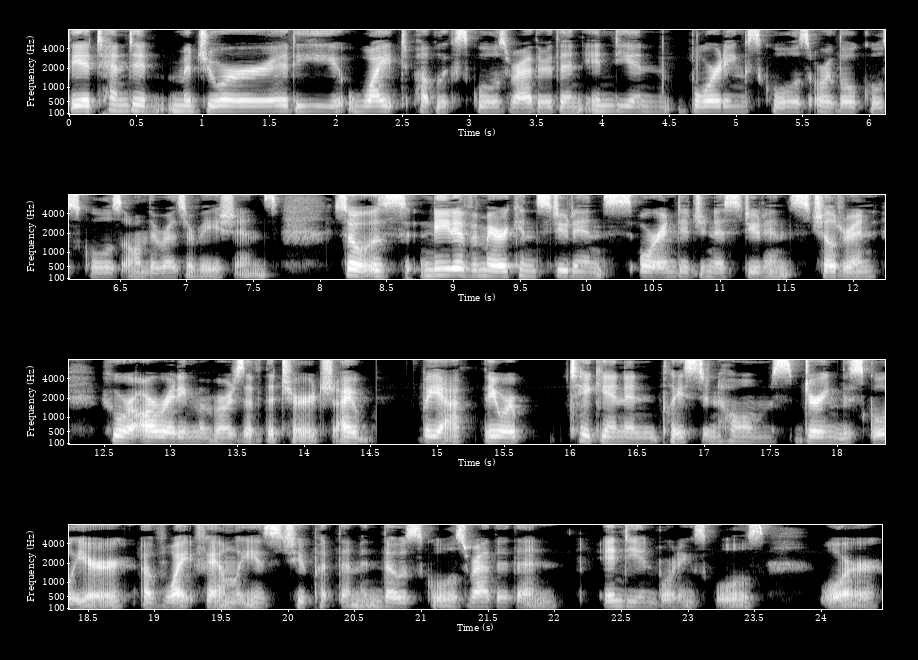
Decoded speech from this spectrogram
They attended majority white public schools rather than Indian boarding schools or local schools on the reservations. So it was Native American students or indigenous students, children who were already members of the church. I but yeah, they were taken and placed in homes during the school year of white families to put them in those schools rather than Indian boarding schools or,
